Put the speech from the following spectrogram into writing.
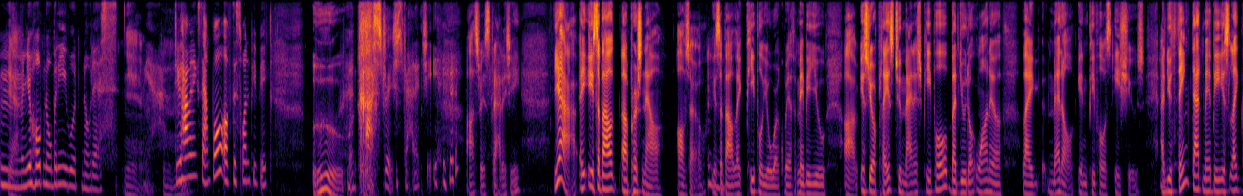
Mm, yeah. and you hope nobody would notice. Yeah. Do you have an example of this one Pipik ooh. An ostrich strategy. Ostrich strategy. Yeah, it's about uh, personnel also. It's about like people you work with. Maybe you, uh, it's your place to manage people, but you don't want to like meddle in people's issues. And you think that maybe it's like,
